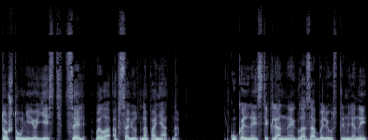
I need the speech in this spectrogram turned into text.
То, что у нее есть цель, было абсолютно понятно. Кукольные стеклянные глаза были устремлены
